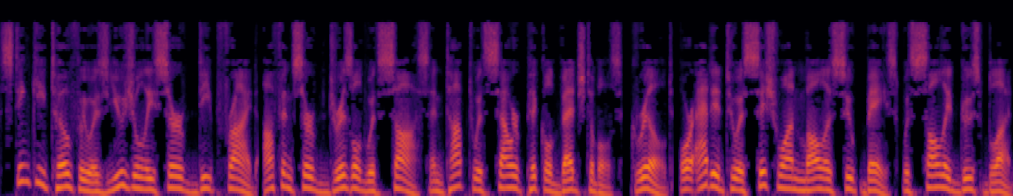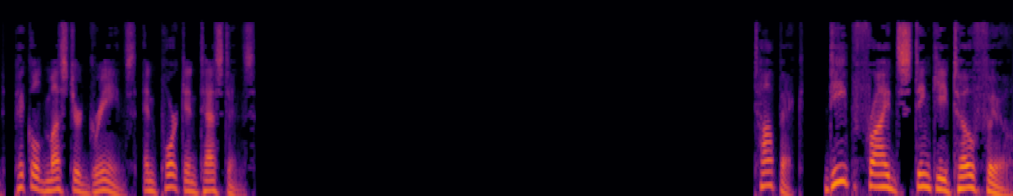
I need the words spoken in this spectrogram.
Stinky tofu is usually served deep-fried often served drizzled with sauce and topped with sour pickled vegetables, grilled, or added to a Sichuan mala soup base with solid goose blood, pickled mustard greens, and pork intestines. Deep-fried stinky tofu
